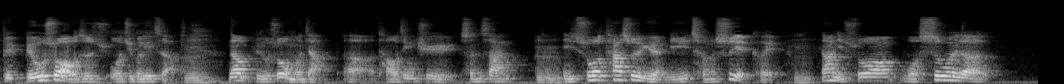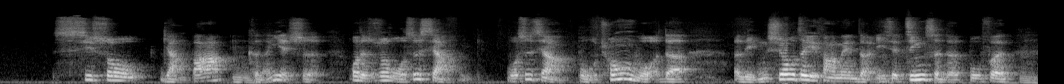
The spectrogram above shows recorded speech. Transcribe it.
比比如说啊，我只我举个例子啊，嗯，那比如说我们讲呃逃进去深山，嗯，你说它是远离城市也可以，嗯，那你说我是为了吸收氧吧，可能也是，或者是说我是想我是想补充我的呃灵修这一方面的一些精神的部分，嗯，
